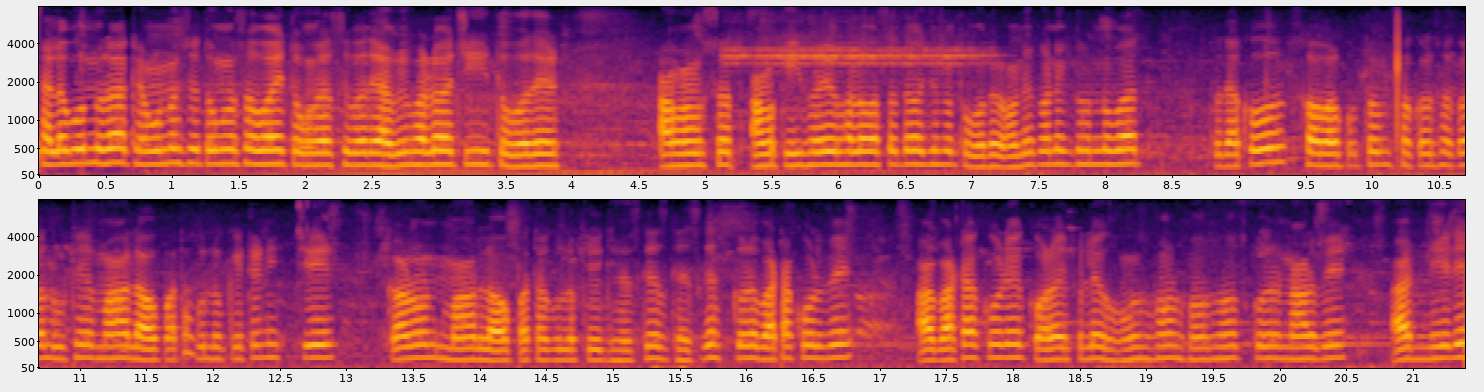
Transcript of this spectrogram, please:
হ্যালো বন্ধুরা কেমন আছো তোমরা সবাই তোমরা আশীর্বাদে আমি ভালো আছি তোমাদের আমার সাথে আমাকে এইভাবে ভালোবাসা দেওয়ার জন্য তোমাদের অনেক অনেক ধন্যবাদ তো দেখো সবার প্রথম সকাল সকাল উঠে মা লাউ পাতাগুলো কেটে নিচ্ছে কারণ মা লাউ পাতাগুলোকে ঘ্যাস ঘ্যাস ঘ্যাস ঘ্যাস করে বাটা করবে আর বাটা করে কড়াই ফেলে হস হস হস হস করে নাড়বে আর নেড়ে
